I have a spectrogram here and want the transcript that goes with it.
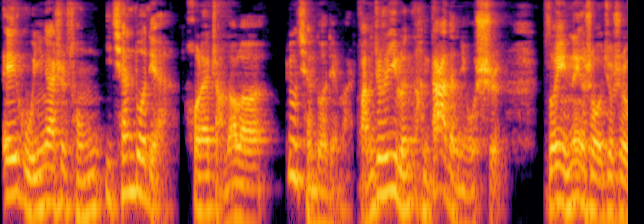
A 股应该是从一千多点后来涨到了六千多点吧，反正就是一轮很大的牛市。所以那个时候就是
